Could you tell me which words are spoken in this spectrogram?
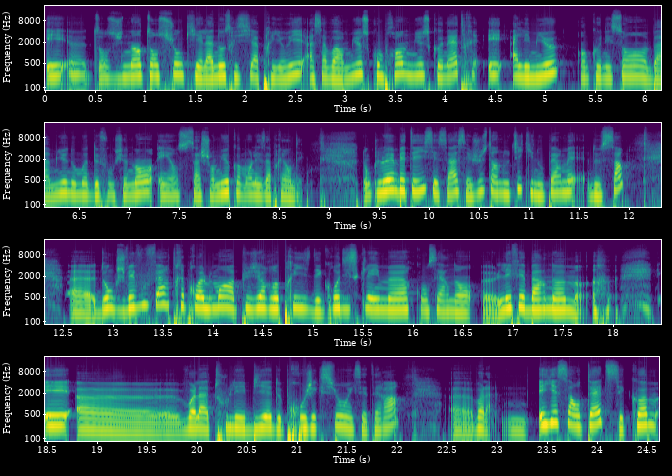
et euh, dans une intention qui est la nôtre ici a priori, à savoir mieux se comprendre, mieux se connaître et aller mieux en connaissant bah, mieux nos modes de fonctionnement et en sachant mieux comment les appréhender. Donc le MBTI, c'est ça, c'est juste un outil qui nous permet de ça. Euh, donc je vais vous faire très probablement à plusieurs reprises des gros disclaimers concernant euh, l'effet Barnum et euh, voilà tous les biais de projection, etc. voilà, ayez ça en tête, c'est comme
